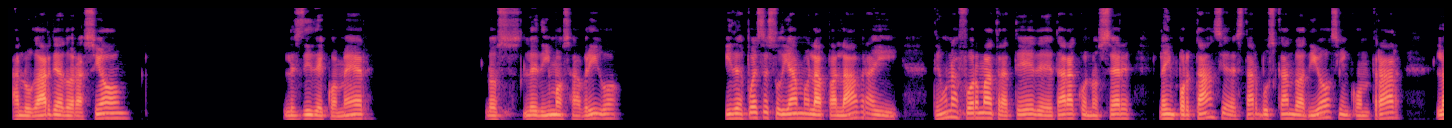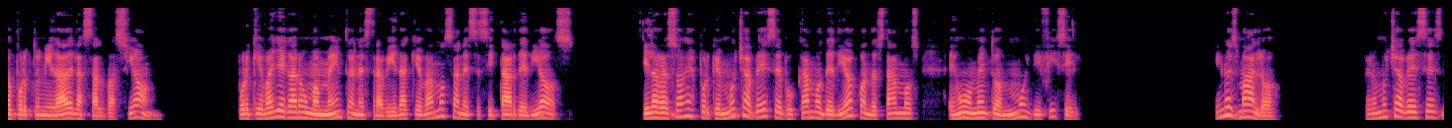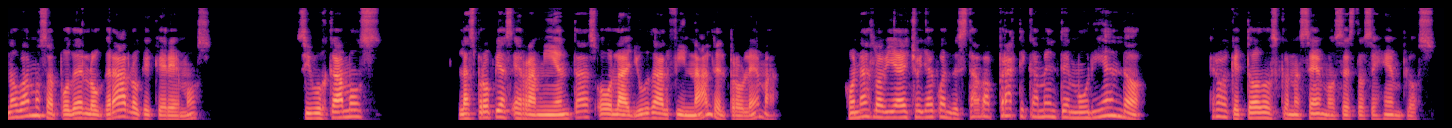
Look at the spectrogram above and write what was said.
al lugar de adoración, les di de comer, los le dimos abrigo y después estudiamos la palabra y de una forma traté de dar a conocer la importancia de estar buscando a Dios y encontrar la oportunidad de la salvación porque va a llegar un momento en nuestra vida que vamos a necesitar de Dios. Y la razón es porque muchas veces buscamos de Dios cuando estamos en un momento muy difícil. Y no es malo, pero muchas veces no vamos a poder lograr lo que queremos si buscamos las propias herramientas o la ayuda al final del problema. Jonás lo había hecho ya cuando estaba prácticamente muriendo. Creo que todos conocemos estos ejemplos.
